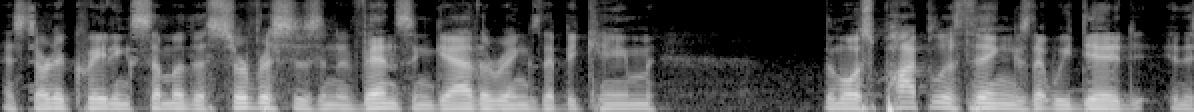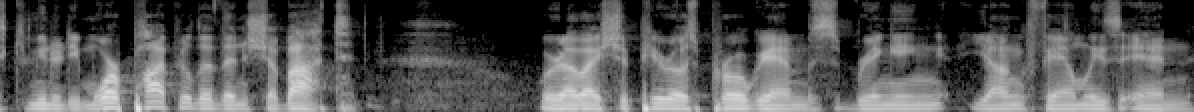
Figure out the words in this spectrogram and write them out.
and started creating some of the services and events and gatherings that became the most popular things that we did in this community, more popular than Shabbat, where Rabbi Shapiro's programs bringing young families in.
